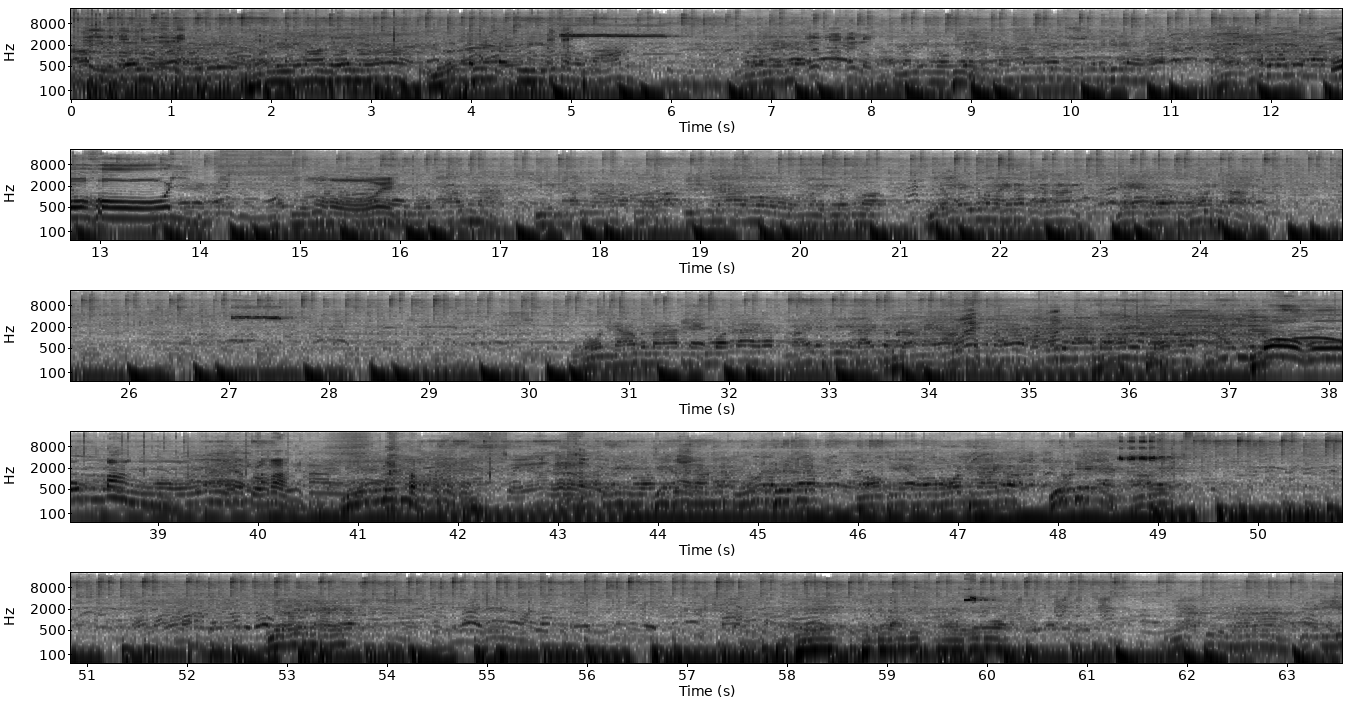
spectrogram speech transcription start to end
เหลือเวลาเหลือเหลือเหลือแค่สี่กิโลาเหลือแค่เออฝาไม่หลงตอนนี้กองเชียร์เป็นน้ำน้ำไม่ดีไม่ดีเดียวนะครับเอาไปบอลเร็วมาโอ้โหโอ้โหโยนยาวขึ้นมายิงขาขึ้นมาครับตัวไหรอกเหลือแค่ทำไมครับ ยาวขึ้นมาแตะบอลได้ครับหมายเลขสี่ไหลกันมาแล้วโอ้โหบังโอ้นี่นะกลัวมากตัวนี้กองเยร์เป็นยังครับลุ้นระทึกครับกองเชียร์ของโค้ชนายก็ลุ้นที่กันเอาเลยเรือ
